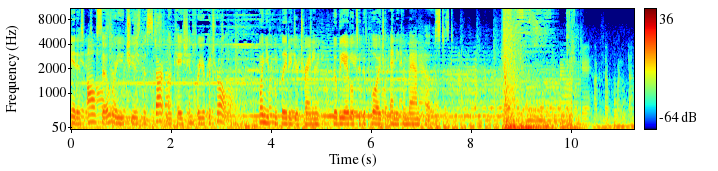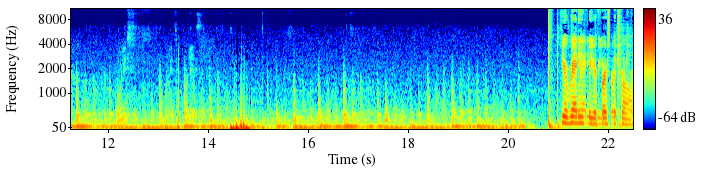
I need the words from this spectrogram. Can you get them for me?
It is also where you choose the start location for your patrol. When you've completed your training, you'll be able to deploy to any command post. You're ready for your first patrol.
